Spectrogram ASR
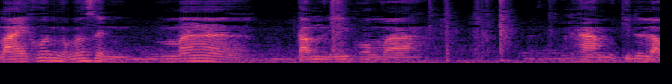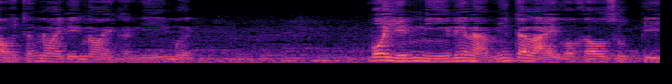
หลายคนกับมันเซนมาตำนี้ผมมาห้ามกินเหล้าจังน้อยเด็กน้อยกันนี้เหมือน บ่เห็นหนีได้ล่ะมีแต่ไหลก็เขาสุดปี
